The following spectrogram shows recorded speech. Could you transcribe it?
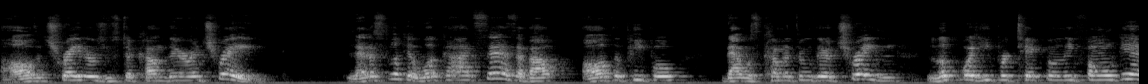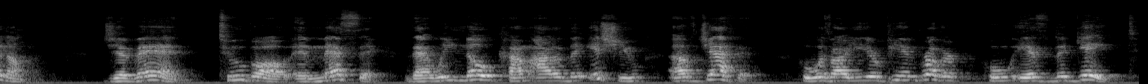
All the traders used to come there and trade. Let us look at what God says about all the people that was coming through there trading. Look what he particularly phoned in on. Javan, Tubal, and Meshech that we know come out of the issue of Japheth, who was our European brother, who is the gate.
